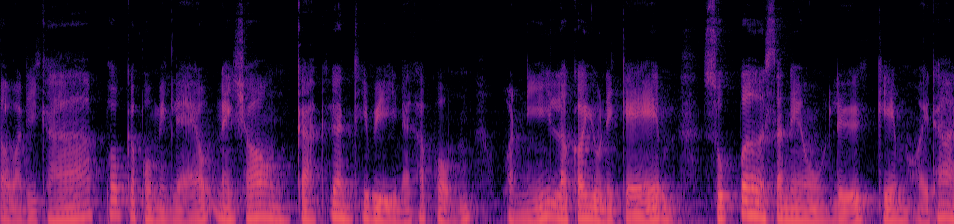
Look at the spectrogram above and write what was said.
สวัสดีครับ พบกับผมอีกแล้วในช่องกาเคลื่อนทีวีนะครับผม วันนี้เราก็อยู่ในเกม Super s n a i l หรือเกมหอยทาก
